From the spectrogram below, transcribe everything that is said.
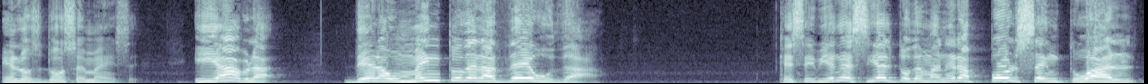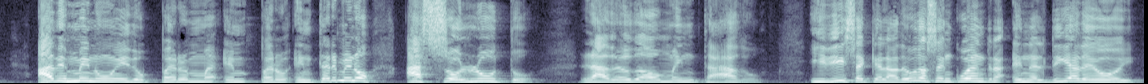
en los 12 meses. Y habla del aumento de la deuda, que si bien es cierto de manera porcentual ha disminuido, pero en, pero en términos absolutos la deuda ha aumentado. Y dice que la deuda se encuentra en el día de hoy,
